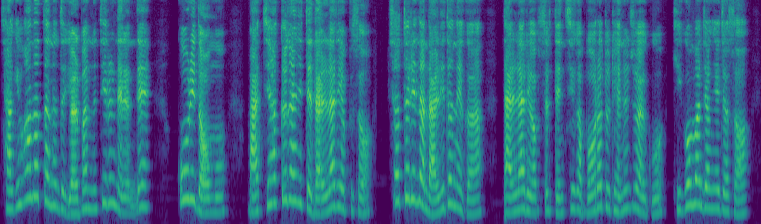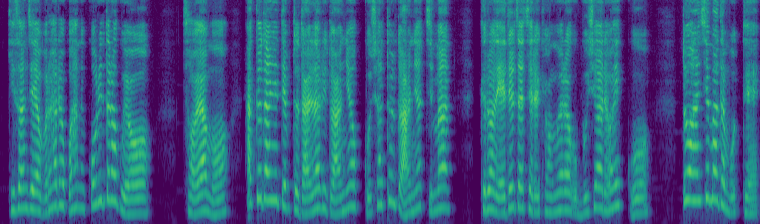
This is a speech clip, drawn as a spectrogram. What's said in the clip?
자기 화났다는 듯 열받는 티를 내는데 꼴이 너무 마치 학교 다닐 때 날라리 옆에서 셔틀이나 날리던 애가 날라리 없을 땐 지가 뭐라도 되는 줄 알고 기고만장해져서 기선제압을 하려고 하는 꼴이더라고요. 저야 뭐 학교 다닐 때부터 날라리도 아니었고 셔틀도 아니었지만 그런 애들 자체를 경멸하고 무시하려 했고 또 한 심하다 못해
